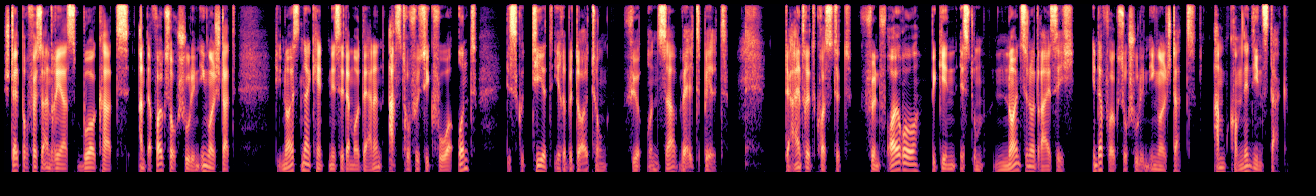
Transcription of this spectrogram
stellt Professor Andreas Burkhardt an der Volkshochschule in Ingolstadt die neuesten Erkenntnisse der modernen Astrophysik vor und diskutiert ihre Bedeutung für unser Weltbild. Der Eintritt kostet 5 Euro, Beginn ist um 19.30 Uhr in der Volkshochschule in Ingolstadt am kommenden Dienstag.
